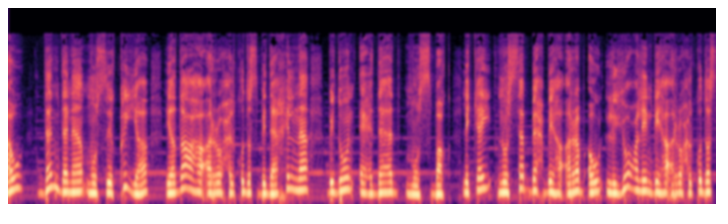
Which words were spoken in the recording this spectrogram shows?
أو دندنة موسيقية يضعها الروح القدس بداخلنا بدون إعداد مسبق لكي نسبح بها الرب أو ليعلن بها الروح القدس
